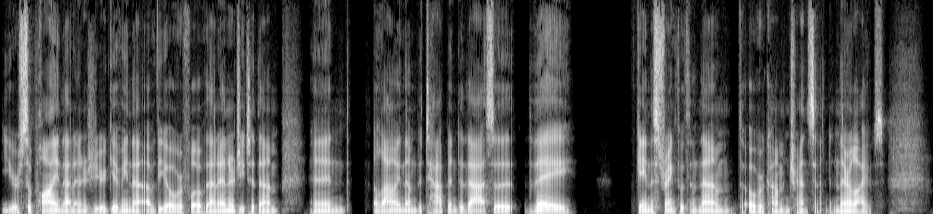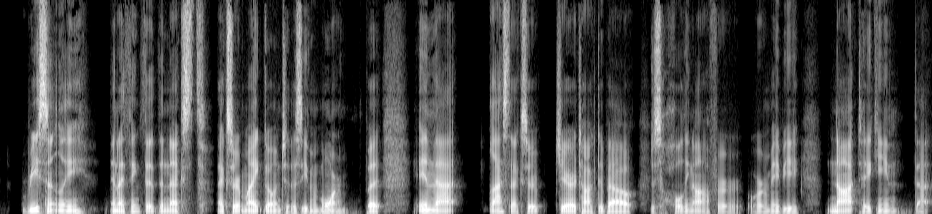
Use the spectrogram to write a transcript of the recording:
you're supplying that energy, you're giving that of the overflow of that energy to them and allowing them to tap into that so that they gain the strength within them to overcome and transcend in their lives. Recently, and I think that the next excerpt might go into this even more, but in that last excerpt, JR talked about just holding off or or maybe not taking that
